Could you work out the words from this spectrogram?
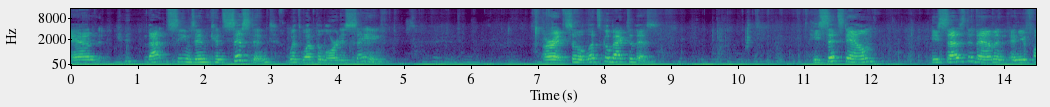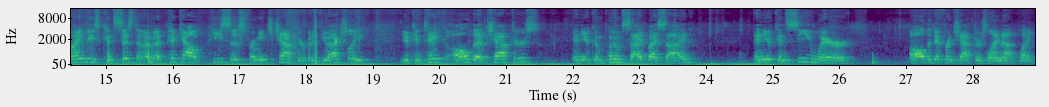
And that seems inconsistent with what the Lord is saying. All right, so let's go back to this. He sits down, he says to them, and, and you find these consistent. I'm going to pick out pieces from each chapter, but if you actually, you can take all the chapters and you can put them side by side, and you can see where all the different chapters line up. Like,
